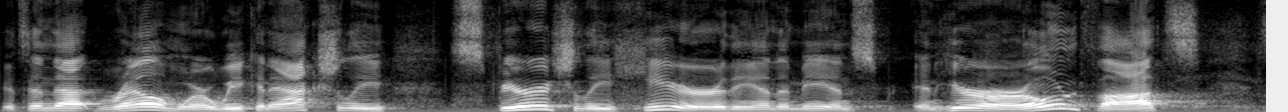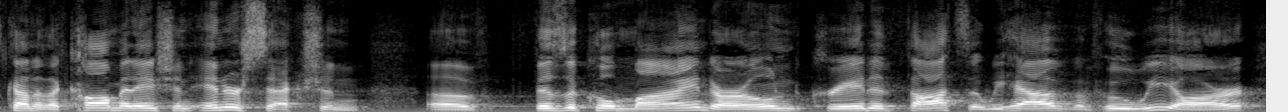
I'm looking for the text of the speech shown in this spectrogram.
It's in that realm where we can actually spiritually hear the enemy and, and hear our own thoughts. It's kind of the combination intersection of physical mind, our own created thoughts that we have of who we are,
